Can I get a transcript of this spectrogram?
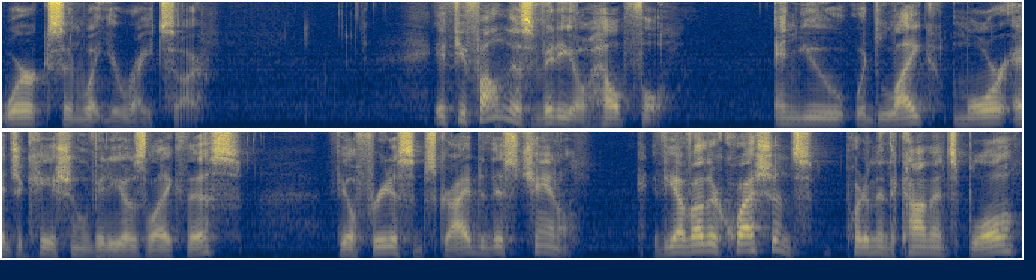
works and what your rights are. If you found this video helpful and you would like more educational videos like this, feel free to subscribe to this channel. If you have other questions, put them in the comments below.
